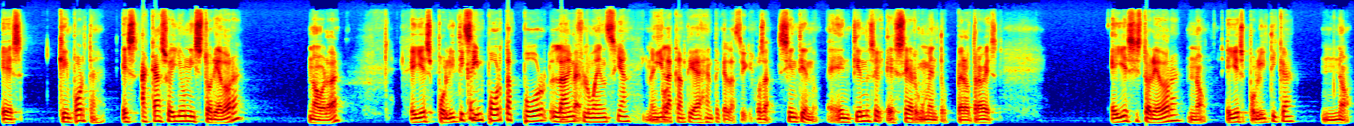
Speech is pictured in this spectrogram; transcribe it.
es, ¿qué importa? ¿Es acaso ella una historiadora? No, ¿verdad? ¿Ella es política? Sí importa por la influencia y la cantidad de gente que la sigue. O sea, sí entiendo, entiendo ese, argumento, pero otra vez, ¿ella es historiadora? No. ¿Ella es política? No.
